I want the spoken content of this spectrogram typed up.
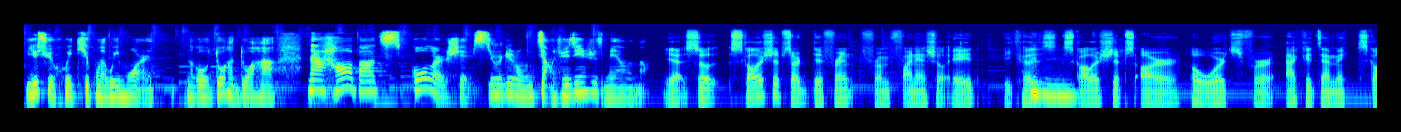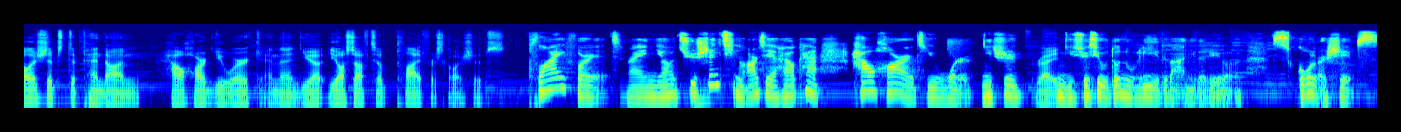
也许会提供的 way more now how about scholarships yeah so scholarships are different from financial aid. Because mm-hmm. scholarships are awards for academic scholarships depend on how hard you work, and then you you also have to apply for scholarships apply for it, right? it，right？你要去申请，而且还要看 how hard you work，你是你学习有多努力，对吧？你的这个 scholarships。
